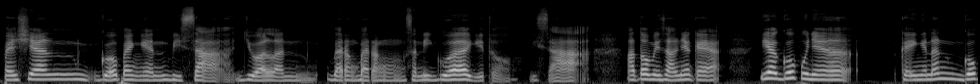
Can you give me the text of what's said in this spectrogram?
passion gue pengen bisa jualan barang-barang seni gue gitu bisa atau misalnya kayak ya gue punya keinginan gue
